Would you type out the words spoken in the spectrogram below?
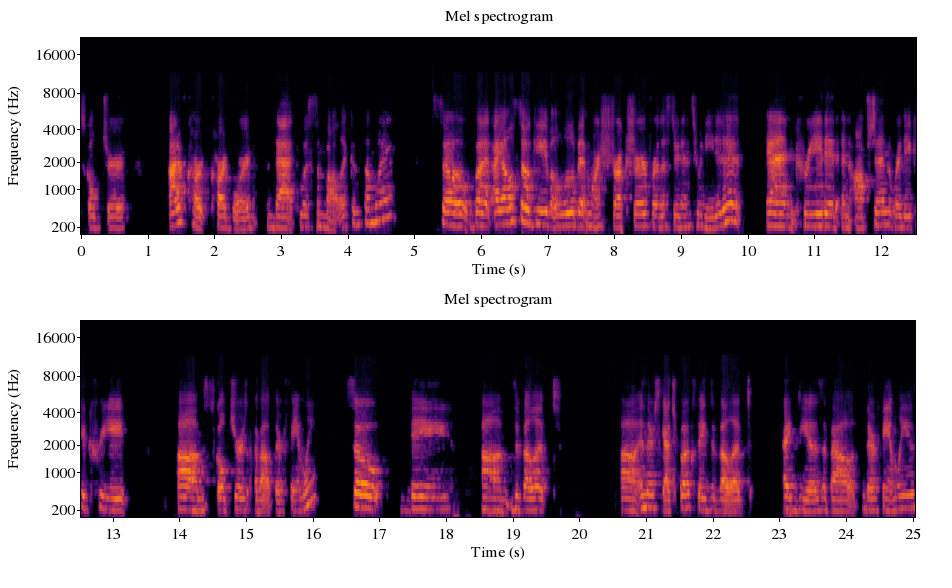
sculpture out of card- cardboard that was symbolic in some way. so, but I also gave a little bit more structure for the students who needed it and created an option where they could create um, sculptures about their family. So they um, developed uh, in their sketchbooks, they developed ideas about their families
